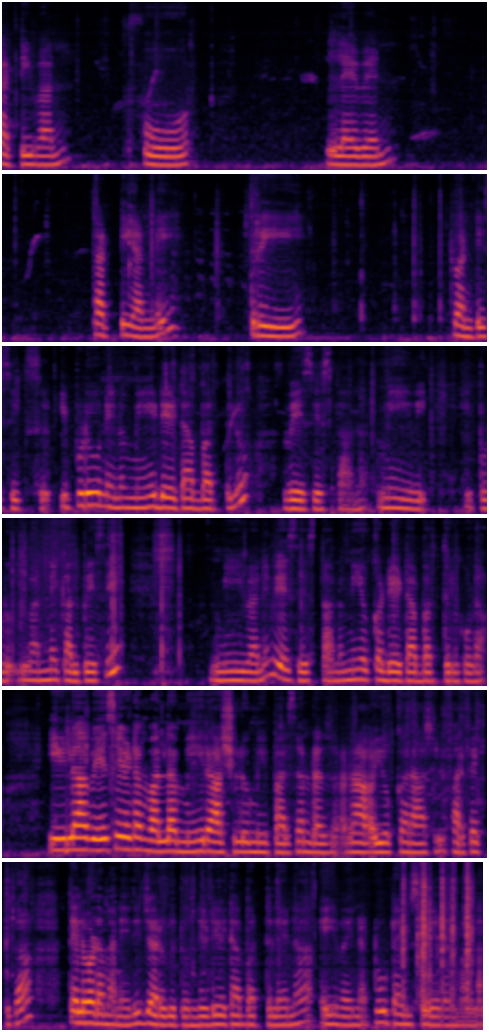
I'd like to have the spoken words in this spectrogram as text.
thirty one four eleven thirty అండి. Three twenty six. ఇప్పుడు నేను మీ డేట్ ఆఫ్ బర్త్లు వేసేస్తాను. మీవి. ఇప్పుడు ఇవన్నీ కలిపేసి మీవని వేసేస్తాను. మీ యొక్క డేట్ ఆఫ్ బర్త్లు కూడా. ఇలా వేసేయడం వల్ల మీ రాశులు మీ పర్సన్ రా యొక్క రాశులు పర్ఫెక్ట్గా తెలవడం అనేది జరుగుతుంది. డేట్ ఆఫ్ బర్త్లైనా ఏవైనా టూ టైమ్స్ వేయడం వల్ల.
